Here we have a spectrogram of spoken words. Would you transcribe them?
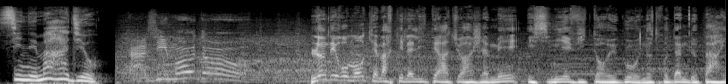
Cinéma Radio. Quasimodo L'un des romans qui a marqué la littérature à jamais est signé Victor Hugo, Notre-Dame de Paris.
